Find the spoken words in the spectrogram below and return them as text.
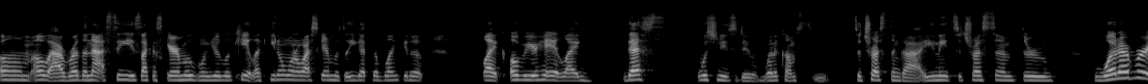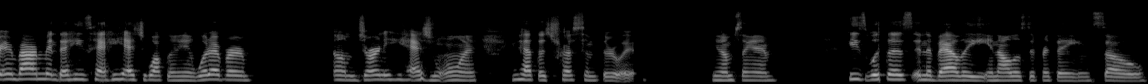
Um, oh, I'd rather not see. It's like a scary movie when you're a little kid. Like you don't want to watch scary movies, so you got the blanket up, like over your head. Like that's what you need to do when it comes to, to trusting God. You need to trust Him through whatever environment that He's had. He had you walking in, whatever um journey He has you on. You have to trust Him through it. You know what I'm saying? He's with us in the valley and all those different things. So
